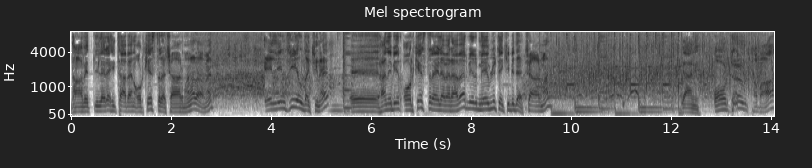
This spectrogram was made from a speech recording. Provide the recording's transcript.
davetlilere hitaben orkestra çağırmana rağmen 50. yıldakine ee, hani bir orkestra ile beraber bir mevlüt ekibi de çağırman yani ordöv tabağı,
